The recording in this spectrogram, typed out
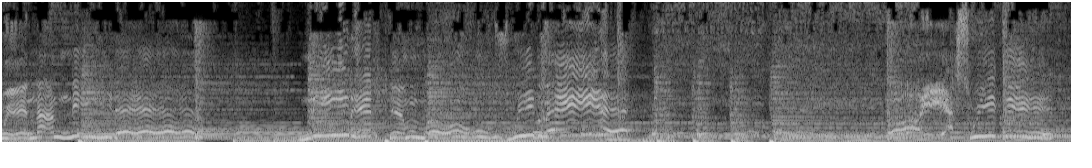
when I needed, needed him most. We made it. Oh, yes, we did.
